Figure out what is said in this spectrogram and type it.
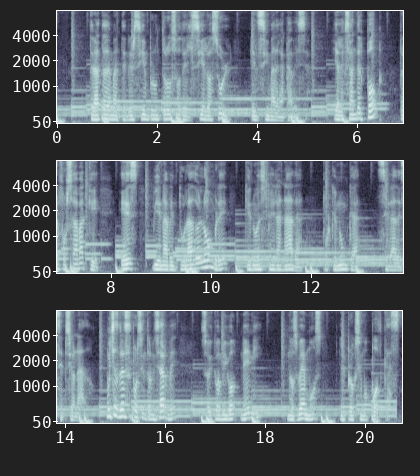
trata de mantener siempre un trozo del cielo azul encima de la cabeza. Y Alexander Pope reforzaba que es bienaventurado el hombre que no espera nada, porque nunca será decepcionado. Muchas gracias por sintonizarme. Soy tu amigo Nemi. Nos vemos el próximo podcast.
